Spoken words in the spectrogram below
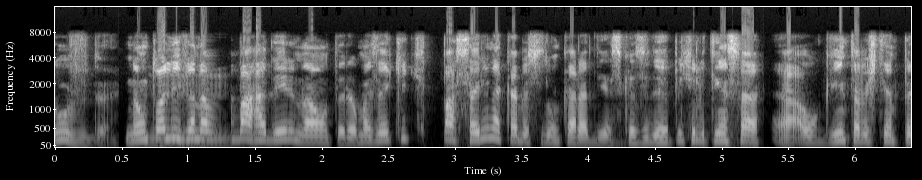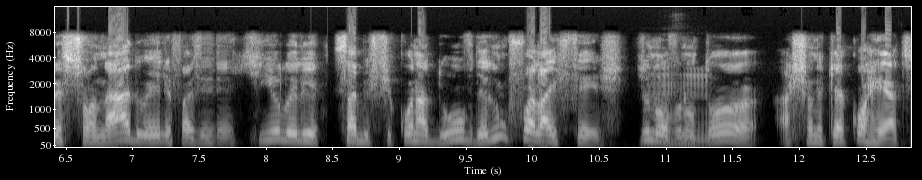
dúvida. Não tô aliviando uhum. a barra dele, não, entendeu? Mas aí o que, que, passaria na cabeça de um cara desse? Quer dizer, de repente ele tem essa. Alguém talvez tenha pressionado ele a fazer aquilo, ele, sabe, ficou na dúvida, ele não foi lá e fez. De novo, uhum. não tô achando que é correto.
